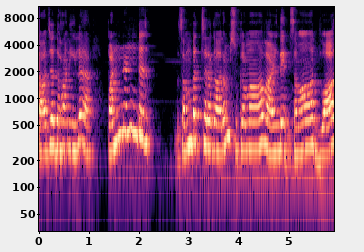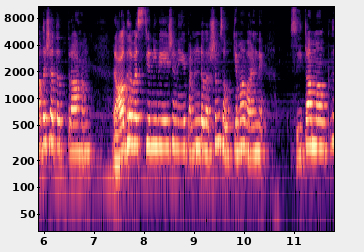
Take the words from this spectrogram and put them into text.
ராஜதானியில் பன்னெண்டு சம்பத்சர காலம் சுகமாக வாழ்ந்தேன். சமா துவாதச தத்ராகம் ராகவசிய நிவேஷனே பன்னெண்டு வருஷம் சௌக்கியமாக வாழ்ந்தேன். சீதாம்மாவுக்கு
